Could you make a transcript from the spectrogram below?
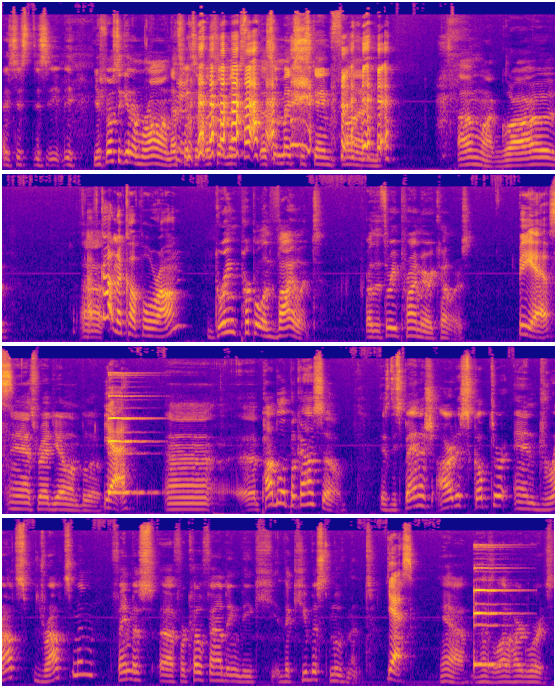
It's just it's, you're supposed to get them wrong. That's what that's what makes that's what makes this game fun. Oh my god. Uh, I've gotten a couple wrong. green, purple, and violet are the three primary colors. BS. Yeah, it's red, yellow, and blue. Yeah. Uh, uh, Pablo Picasso is the Spanish artist, sculptor, and draughts, draughtsman, famous uh, for co-founding the the Cubist movement. Yes. Yeah, that's a lot of hard words.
